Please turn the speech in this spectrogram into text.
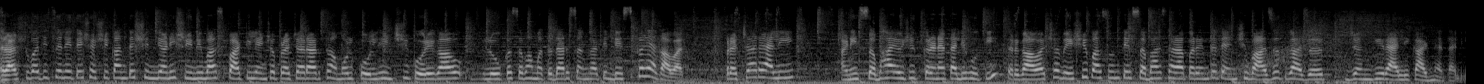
राष्ट्रवादीचे नेते शशिकांत शिंदे आणि श्रीनिवास पाटील यांच्या प्रचारार्थ अमोल कोल्हेंची कोरेगाव लोकसभा मतदारसंघातील डिस्कळ या गावात. प्रचार रॅली आणि सभा आयोजित करण्यात आली होती तर गावाच्या वेशीपासून ते सभास्थळापर्यंत त्यांची वाजत गाजत जंगी रॅली काढण्यात आली.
